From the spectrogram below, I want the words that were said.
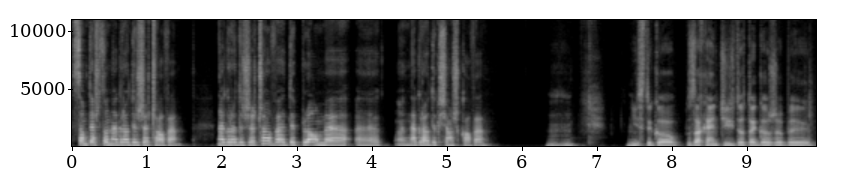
są też to nagrody rzeczowe. Nagrody rzeczowe, dyplomy, nagrody książkowe. Mhm nic tylko zachęcić do tego, żeby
